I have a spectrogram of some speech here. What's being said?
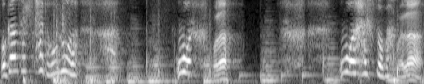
我刚才是太投入了，我回来，我还是走吧。回来，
